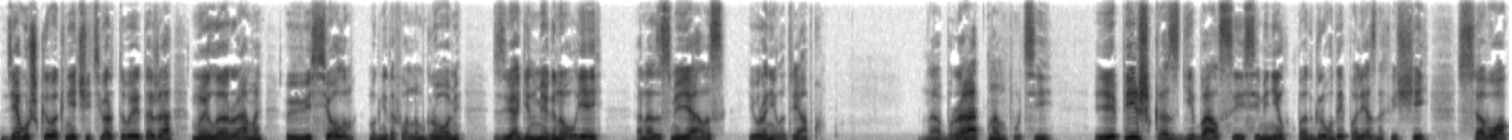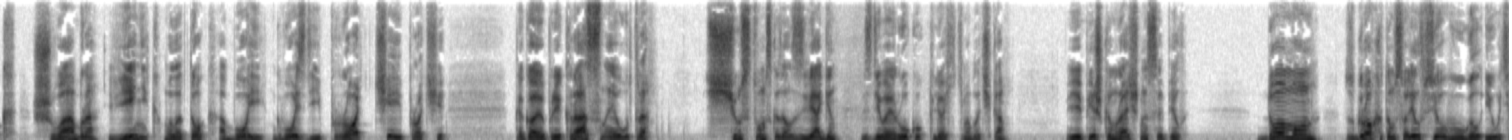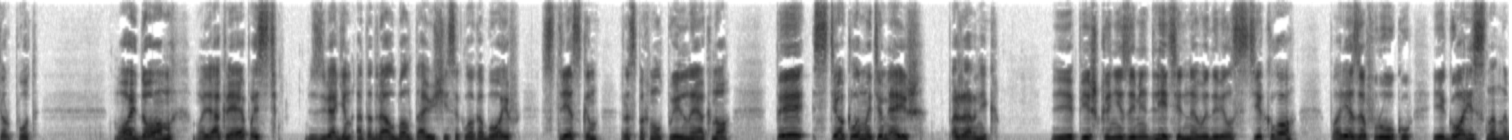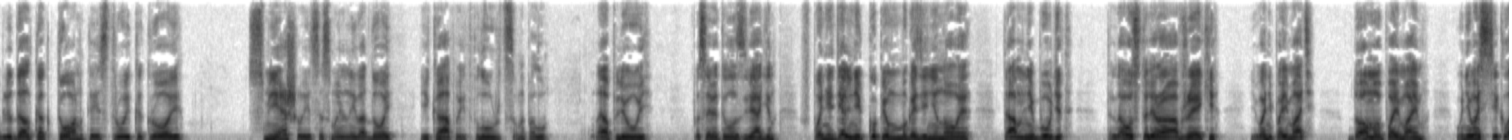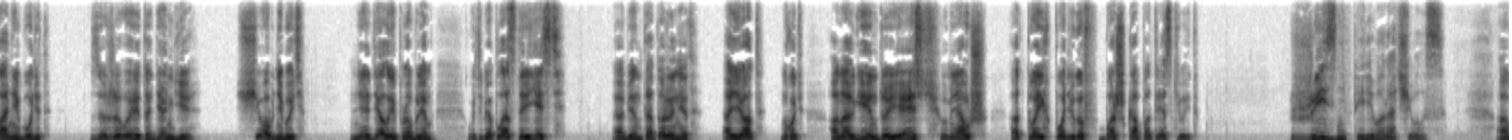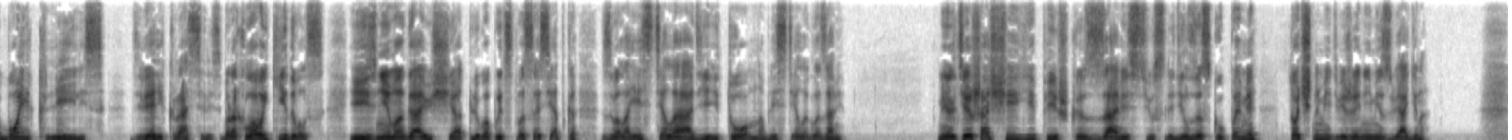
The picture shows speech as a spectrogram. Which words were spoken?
Девушка в окне четвертого этажа мыла рамы в веселом магнитофонном громе. Звягин мигнул ей, она засмеялась и уронила тряпку. На обратном пути епишка сгибался и семенил под грудой полезных вещей. Совок, швабра, веник, молоток, обои, гвозди и прочее, и прочее — Какое прекрасное утро! С чувством сказал Звягин, вздевая руку к легким облачкам. Епишка мрачно сопел. Дом он с грохотом свалил все в угол и утер пот. «Мой дом, моя крепость!» Звягин отодрал болтающийся клок обоев, с треском распахнул пыльное окно. «Ты стекла мыть умеешь, пожарник?» Епишка незамедлительно выдавил стекло, порезав руку, и горестно наблюдал, как тонкая струйка крови смешивается с мыльной водой и капает в лужицу на полу. «Наплюй», — посоветовал Звягин, — «в понедельник купим в магазине новое. Там не будет. Тогда у столяра в Жеке. Его не поймать. Дома поймаем. У него стекла не будет. За живые-то деньги. С чего б не быть? Не делай проблем. У тебя пластырь есть, а бинта тоже нет. А йод? Ну, хоть анальгин-то есть, у меня уж от твоих подвигов башка потрескивает. Жизнь переворачивалась, обои клеились, двери красились, барахло выкидывалось, и изнемогающая от любопытства соседка звала ей стеладье и томно блестела глазами. Мельтешащий епишка с завистью следил за скупыми, точными движениями Звягина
